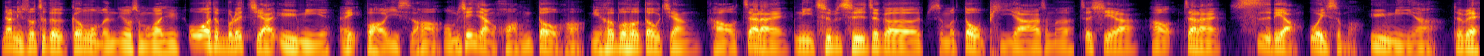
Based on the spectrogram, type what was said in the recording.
那你说这个跟我们有什么关系？我的不是加玉米，哎，不好意思哈，我们先讲黄豆哈，你喝不喝豆浆？好，再来你吃不吃这个什么豆皮啊，什么这些啦？好，再来饲料，为什么玉米啊，对不对？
